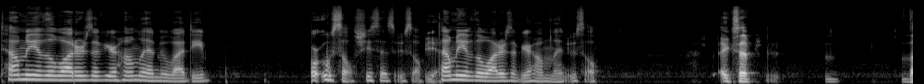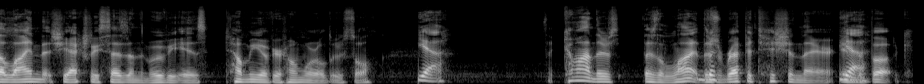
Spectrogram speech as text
tell me of the waters of your homeland, Muad'Dib. Or Usul. She says Usul. Yeah. Tell me of the waters of your homeland, Usul. Except the line that she actually says in the movie is, "Tell me of your homeworld, Usul." Yeah. It's like, come on, there's there's a line, there's repetition there in Yeah. the book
